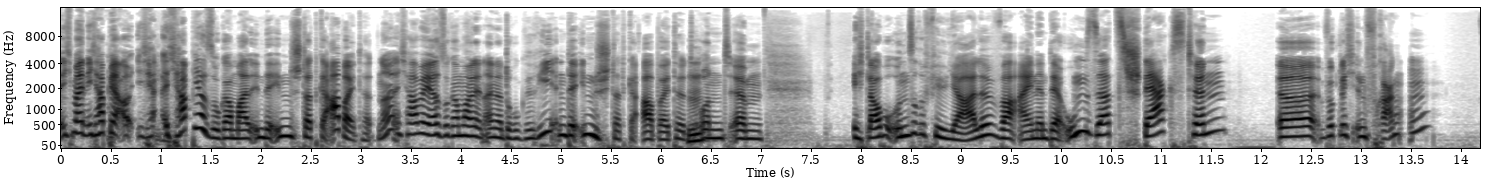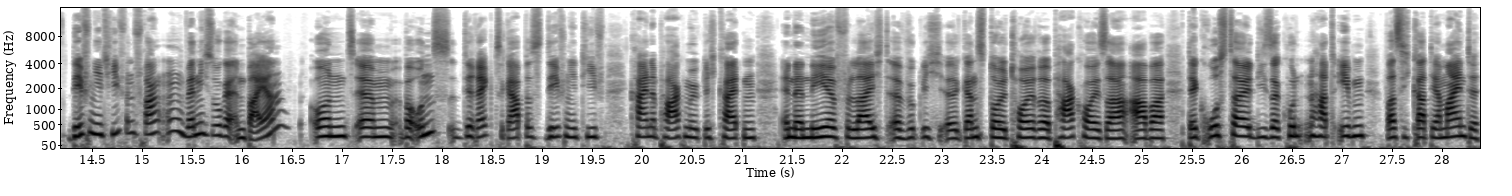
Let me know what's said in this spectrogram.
ich meine, ich habe ja, ich, ich habe ja sogar mal in der Innenstadt gearbeitet. Ne? Ich habe ja sogar mal in einer Drogerie in der Innenstadt gearbeitet Hm. und ähm, ich glaube, unsere Filiale war eine der umsatzstärksten äh, wirklich in Franken. Definitiv in Franken, wenn nicht sogar in Bayern. Und ähm, bei uns direkt gab es definitiv keine Parkmöglichkeiten. In der Nähe vielleicht äh, wirklich äh, ganz doll teure Parkhäuser. Aber der Großteil dieser Kunden hat eben, was ich gerade ja meinte,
